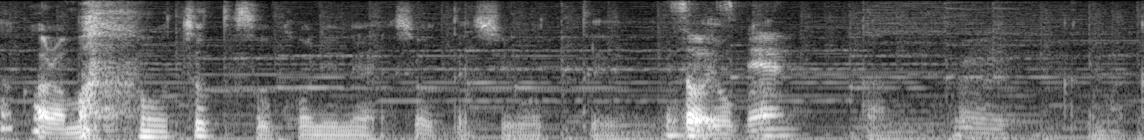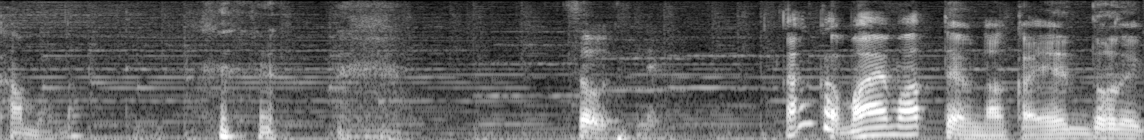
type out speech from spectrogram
うん、だからまあもうちょっとそこにね焦点絞ってそうですねうん。かもなっていう。そうですね。なんか前もあったよなんかエンドで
